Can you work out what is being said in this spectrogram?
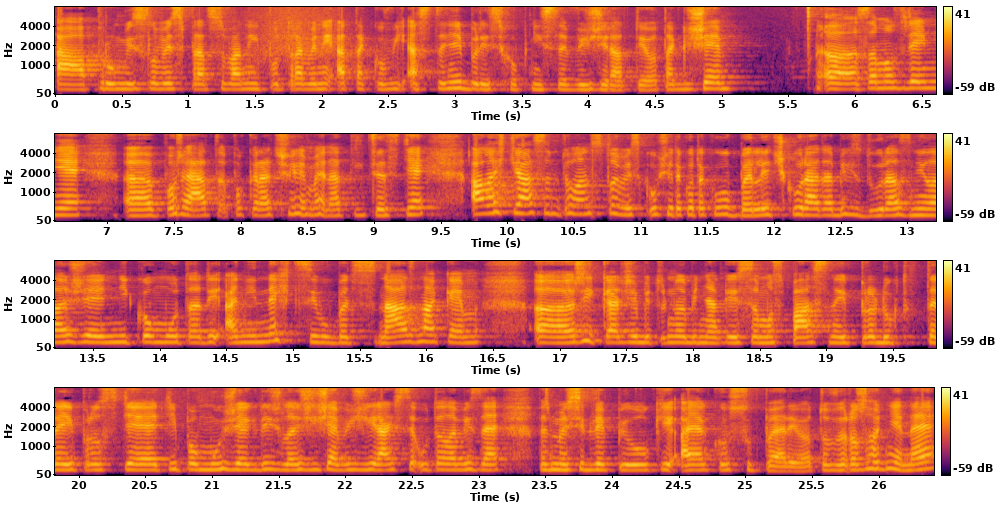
a průmyslově zpracované potraviny a takový a stejně byli schopni se vyžrat, jo, takže Eh, samozřejmě eh, pořád pokračujeme na té cestě, ale chtěla jsem tohle to vyzkoušet jako takovou berličku, ráda bych zdůraznila, že nikomu tady ani nechci vůbec s náznakem eh, říkat, že by to měl být nějaký samospásný produkt, který prostě ti pomůže, když ležíš a vyžíráš se u televize, vezmeš si dvě pilulky a jako super, jo. To rozhodně ne,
